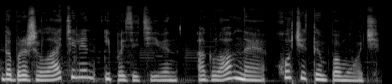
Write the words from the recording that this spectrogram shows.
доброжелателен и позитивен, а главное, хочет им помочь.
